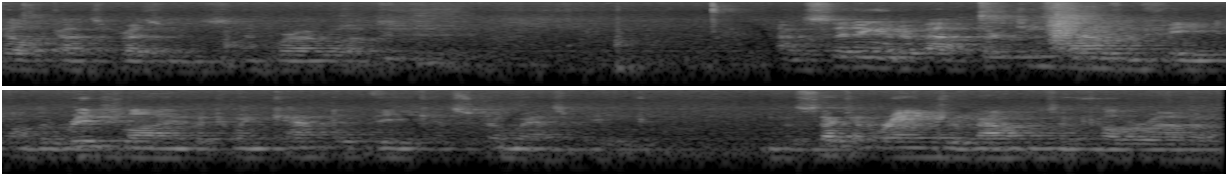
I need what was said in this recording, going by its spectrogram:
felt God's presence and where I was. I was sitting at about 13,000 feet on the ridge line between Capitol Peak and Snowmass Peak, in the second range of mountains in Colorado,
